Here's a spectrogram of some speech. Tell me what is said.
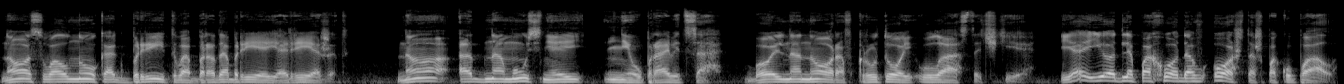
нос волну, как бритва бродобрея, режет. Но одному с ней не управиться». Больно норов крутой у ласточки. Я ее для похода в Ошташ покупал.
